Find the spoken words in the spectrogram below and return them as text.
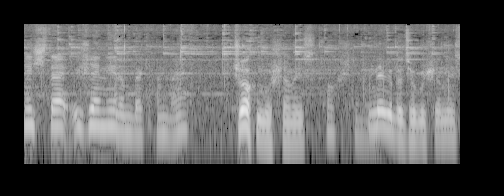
Hiç de üşeniyorum beklemeye. Çok mu uşanıyız? Çok üşeniyorum. Ne kadar çok uşanıyız?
